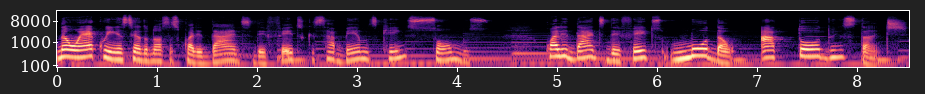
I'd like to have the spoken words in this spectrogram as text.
não é conhecendo nossas qualidades e defeitos que sabemos quem somos. Qualidades e defeitos mudam a todo instante.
